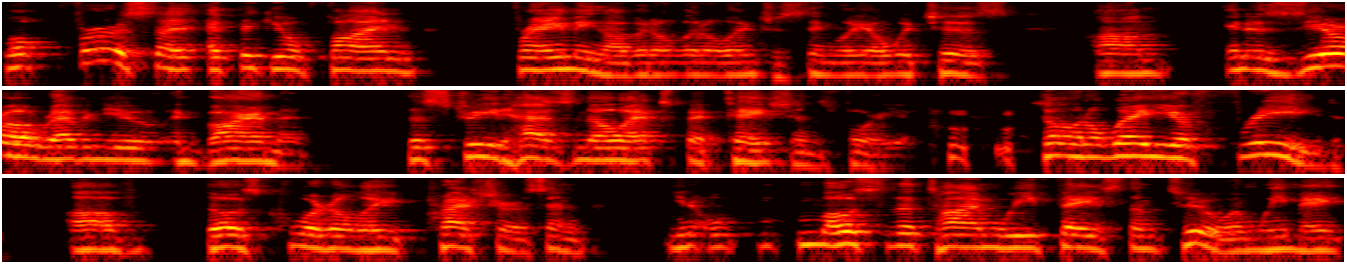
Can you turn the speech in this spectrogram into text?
Well, first, I, I think you'll find framing of it a little interesting, Leo, which is um, in a zero revenue environment, the street has no expectations for you. so, in a way, you're freed of those quarterly pressures. And, you know, most of the time we face them too, and we make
